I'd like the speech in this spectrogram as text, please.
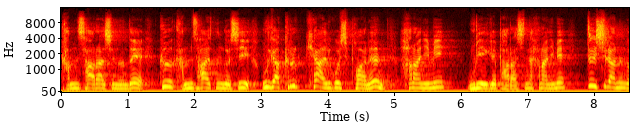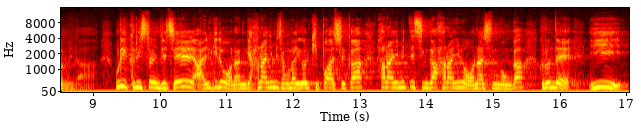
감사하시는데 그 감사하는 것이 우리가 그렇게 알고 싶어 하는 하나님이 우리에게 바라시는 하나님의 뜻이라는 겁니다. 우리 그리스도인들이 제일 알기를 원하는 게 하나님이 정말 이걸 기뻐하실까? 하나님이 뜻인가? 하나님이 원하시는 건가? 그런데 이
